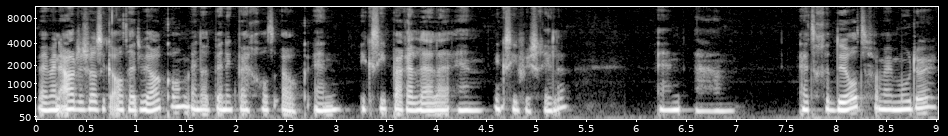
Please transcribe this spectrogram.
bij mijn ouders was ik altijd welkom en dat ben ik bij God ook. En ik zie parallellen en ik zie verschillen. En um, het geduld van mijn moeder,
